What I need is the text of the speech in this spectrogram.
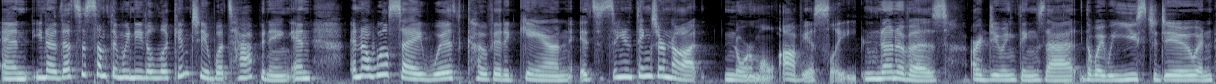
and, you know, that's just something we need to look into what's happening. And and I will say with COVID again, it's you know things are not normal, obviously. None of us are doing things that the way we used to do, and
